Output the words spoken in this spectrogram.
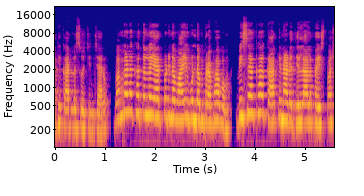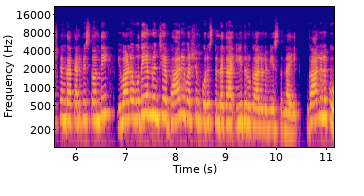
అధికారులు సూచించారు. బంగాళాఖాతంలో ఏర్పడిన వాయుగుండం ప్రభావం విశాఖ కాకినాడ జిల్లాలపై స్పష్టంగా కనిపిస్తోంది. ఇవాళ ఉదయం నుంచే భారీ వర్షం కురుస్తుండగా ఈదురు గాలులు వీస్తున్నాయి. గాలులకు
